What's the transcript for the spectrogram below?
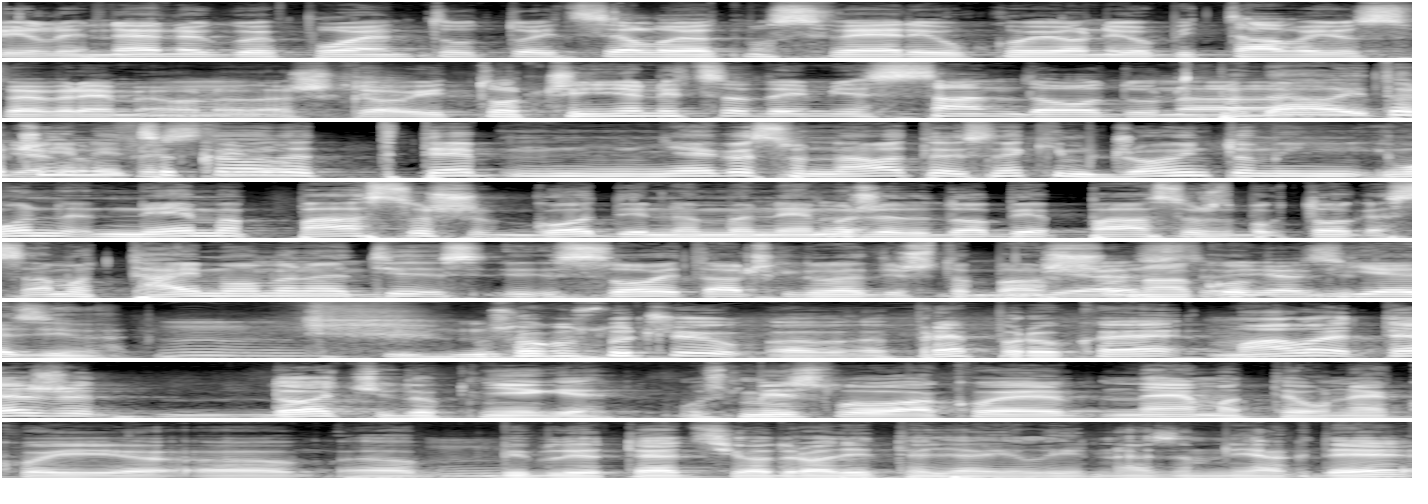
ili ne, nego je poenta u toj celoj atmosferi u kojoj oni obitavaju sve vreme, ono, znaš, kao i to činjenica da im je san da odu na Pa da, ali jedan činjenica festival. kao da te, njega su navatali s nekim jointom i on nema pasoš godinama, ne može da dobije pasoš zbog toga. Samo taj moment je s- ove tačke gledišta baš Jeste, onako jeziv. jeziv. U svakom slučaju, preporuka je, malo je teže doći do knjige. U smislu, ako je nemate u nekoj e, e, biblioteci od roditelja ili ne znam nija gde, e,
